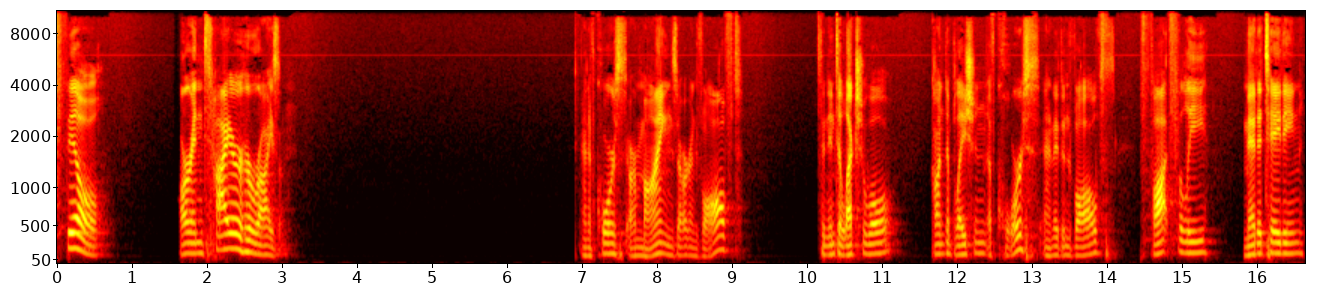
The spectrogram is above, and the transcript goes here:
fill our entire horizon. And of course, our minds are involved. It's an intellectual contemplation, of course, and it involves thoughtfully meditating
